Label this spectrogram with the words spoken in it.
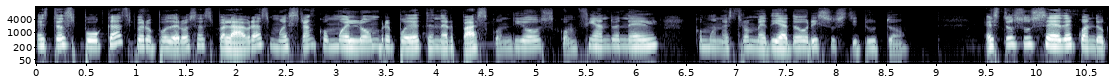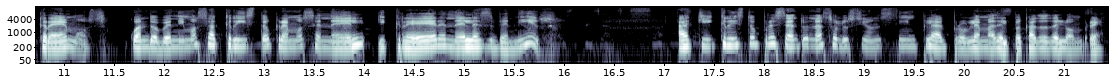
Estas pocas pero poderosas palabras muestran cómo el hombre puede tener paz con Dios, confiando en Él como nuestro mediador y sustituto. Esto sucede cuando creemos. Cuando venimos a Cristo, creemos en Él y creer en Él es venir. Aquí Cristo presenta una solución simple al problema del pecado del hombre.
